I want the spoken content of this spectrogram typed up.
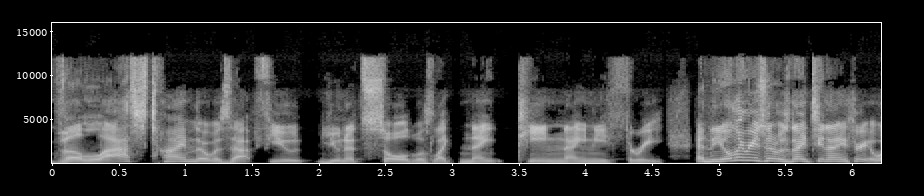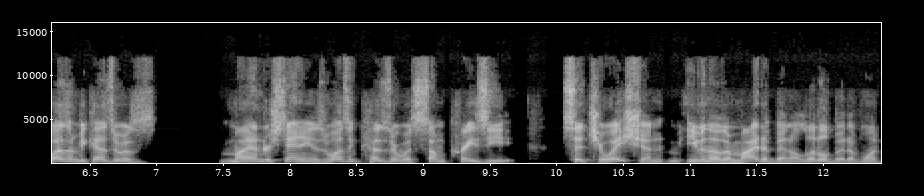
the last time there was that few units sold was like 1993 and the only reason it was 1993 it wasn't because it was my understanding is it wasn't because there was some crazy situation even though there might have been a little bit of one.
